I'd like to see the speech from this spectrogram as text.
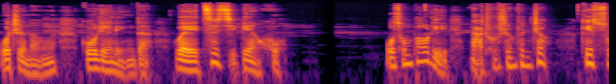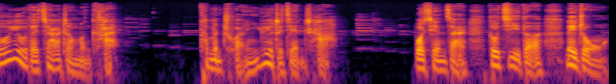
我只能孤零零的为自己辩护。我从包里拿出身份证，给所有的家长们看，他们传阅着检查。我现在都记得那种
